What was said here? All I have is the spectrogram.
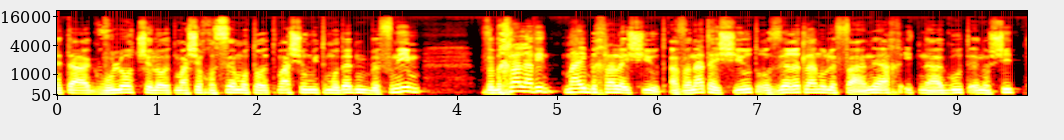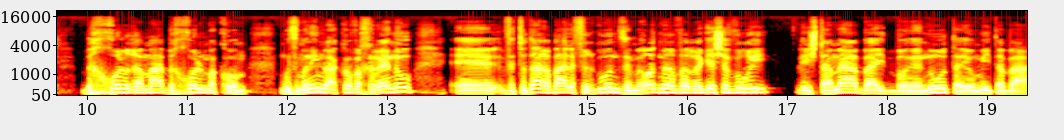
את הגבולות שלו, את מה שחוסם אותו, את מה שהוא מתמודד מבפנים, ובכלל להבין מהי בכלל האישיות. הבנת האישיות עוזרת לנו לפענח התנהגות אנושית בכל רמה, בכל מקום. מוזמנים לעקוב אחרינו, אה, ותודה רבה על הפרגון, זה מאוד מרגש עבורי להשתמע בהתבוננות היומית הבאה.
